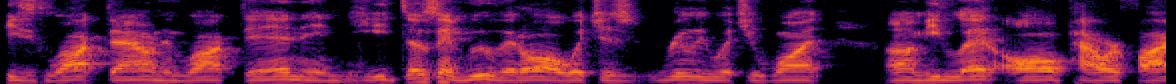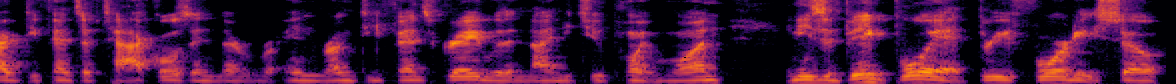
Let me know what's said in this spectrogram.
he's locked down and locked in and he doesn't move at all, which is really what you want Um, he led all Power Five defensive tackles in the in run defense grade with a 92.1, and he's a big boy at 340. So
